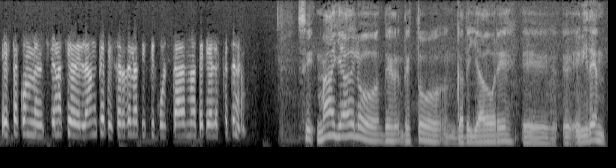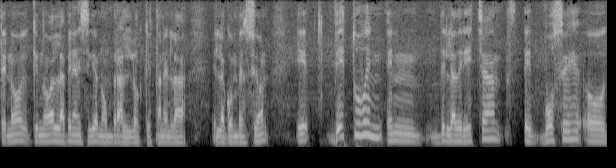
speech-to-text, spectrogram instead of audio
esta convención hacia adelante a pesar de las dificultades materiales que tenemos. Sí, más allá de, lo, de, estos gatilladores eh, eh, evidentes, ¿no? que no vale la pena ni siquiera nombrarlos, que están en la, en la convención, eh, ¿ves tú en, en de la derecha eh, voces o,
